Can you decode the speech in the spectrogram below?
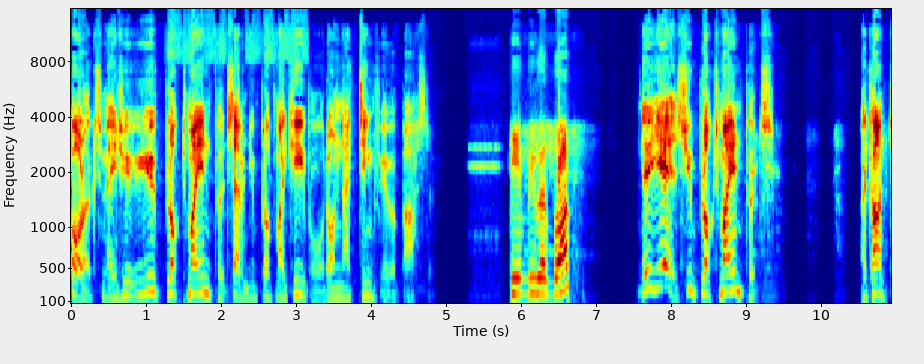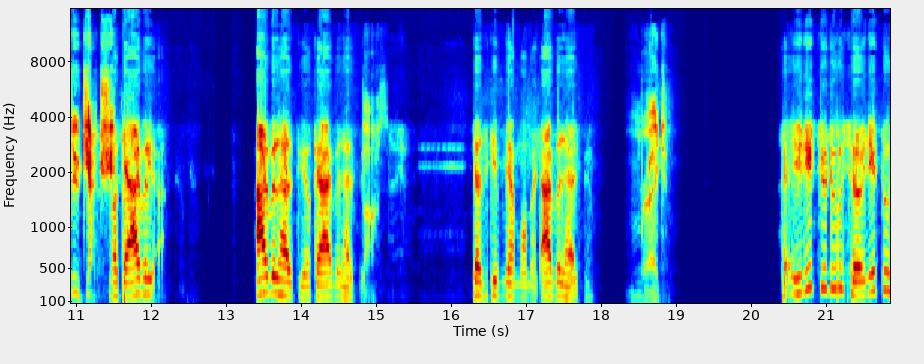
Bollocks, mate. You, you've blocked my inputs, haven't you? Blocked my keyboard on that TeamViewer bastard. TeamViewer box? Uh, yes, you blocked my inputs. I can't do jack shit, Okay, I will I will help you, okay? I will help you. Just give me a moment. I will help you. Right. Okay, you need to do sir, you need to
